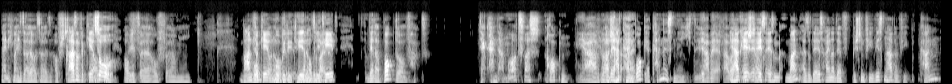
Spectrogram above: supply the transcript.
nein, ich meine jetzt also also auf Straßenverkehr, so. auf, auf, auf ähm, Bahnverkehr Mo- und Mobilität ja, und so. Mobilität. Wer da Bock drauf hat, der kann da mords was rocken. ja, aber du hast Aber er hat keinen ein- Bock, er kann es nicht. Ja, aber, aber er, hat, er, er, ist, er ist ein Mann, also der ist einer, der bestimmt viel Wissen hat und viel kann,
